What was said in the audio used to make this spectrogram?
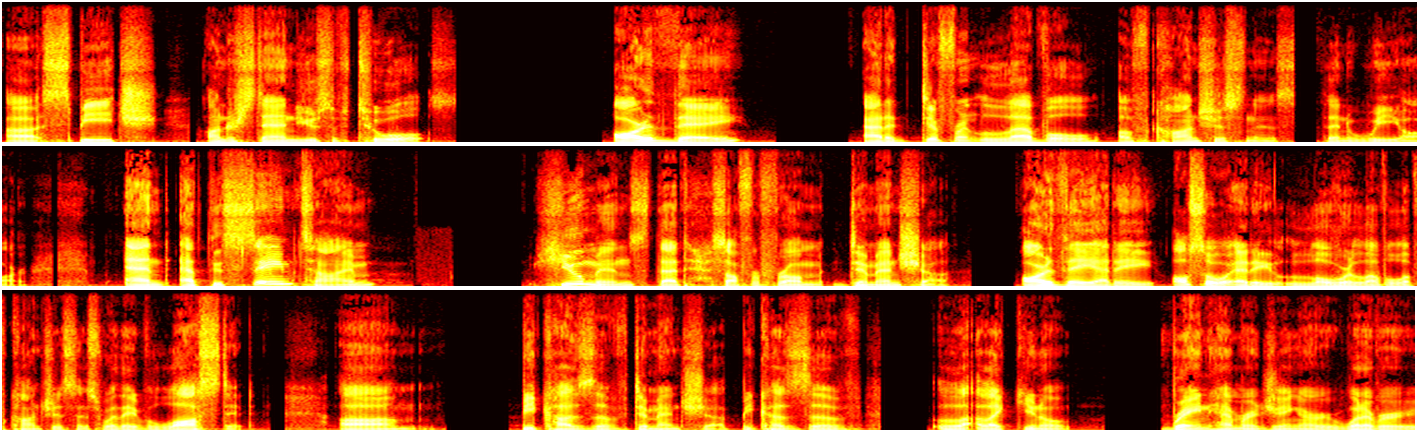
uh, speech, understand use of tools. Are they at a different level of consciousness than we are? And at the same time, humans that suffer from dementia are they at a also at a lower level of consciousness where they've lost it um because of dementia because of like you know brain hemorrhaging or whatever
